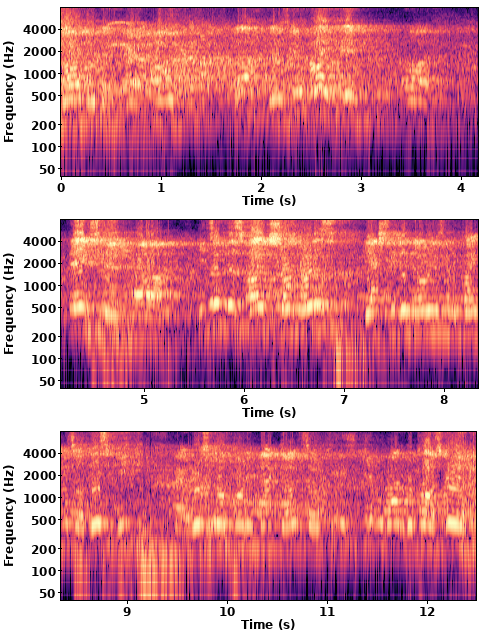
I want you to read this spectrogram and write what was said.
Hard? Okay. Um, yeah, it was a good fight. Hey, uh, thanks, man. Uh, he took this fight short notice. He actually didn't know he was going to fight until this week. My original opponent backed out, so please give a round of applause for him.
